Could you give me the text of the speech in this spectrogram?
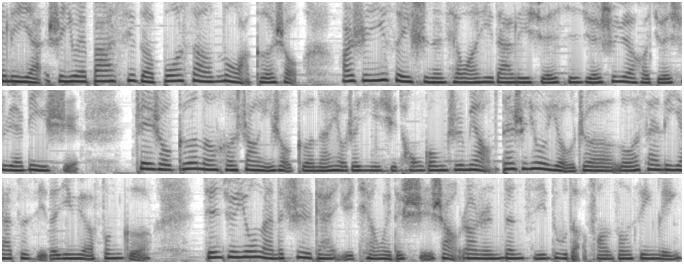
塞利亚是一位巴西的波萨诺瓦歌手。二十一岁时呢，前往意大利学习爵士乐和爵士乐历史。这首歌呢，和上一首歌呢有着异曲同工之妙，但是又有着罗塞利亚自己的音乐风格，兼具慵懒的质感与前卫的时尚，让人能极度的放松心灵。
